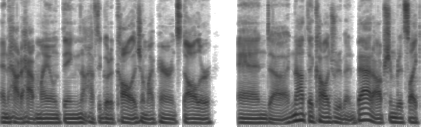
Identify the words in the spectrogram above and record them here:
and how to have my own thing, not have to go to college on my parents' dollar. And uh, not that college would have been a bad option, but it's like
